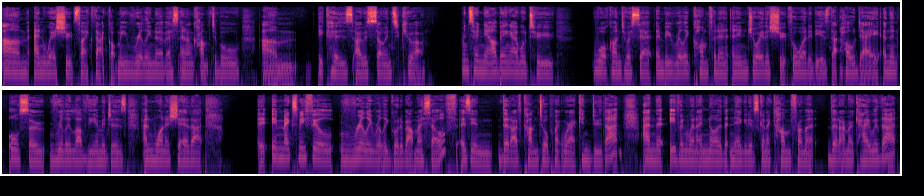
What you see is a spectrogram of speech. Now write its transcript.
um, and where shoots like that got me really nervous and uncomfortable um, because I was so insecure. And so now being able to walk onto a set and be really confident and enjoy the shoot for what it is that whole day, and then also really love the images and want to share that. It, it makes me feel really, really good about myself, as in that I've come to a point where I can do that, and that even when I know that negative's going to come from it, that I'm okay with that.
